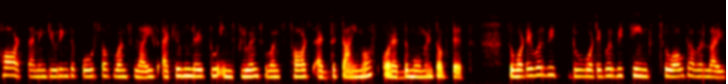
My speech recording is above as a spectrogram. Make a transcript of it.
thoughts, I mean, during the course of one's life, accumulate to influence one's thoughts at the time of or at the moment of death. So, whatever we do, whatever we think throughout our life,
